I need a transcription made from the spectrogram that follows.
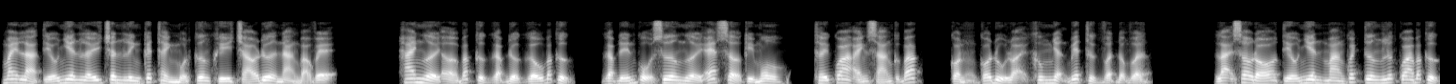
May là Tiếu Nhiên lấy chân linh kết thành một cương khí cháo đưa nàng bảo vệ. Hai người ở Bắc Cực gặp được gấu Bắc Cực, gặp đến cổ xưa người S sở kỳ mô, thấy qua ánh sáng cực Bắc, còn có đủ loại không nhận biết thực vật động vật. Lại sau đó Tiếu Nhiên mang quách tương lướt qua Bắc Cực,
